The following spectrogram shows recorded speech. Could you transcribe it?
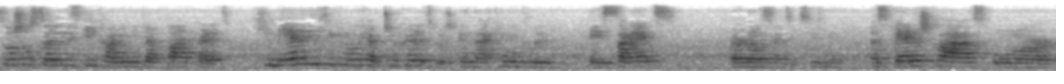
social studies, econ, you need to have five credits. Humanities, you can only have two credits, which and that can include a science, or not a science, excuse me, a Spanish class or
